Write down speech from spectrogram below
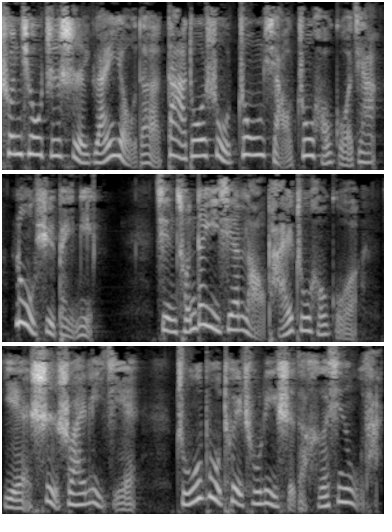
春秋之势原有的大多数中小诸侯国家陆续被灭，仅存的一些老牌诸侯国也势衰力竭，逐步退出历史的核心舞台。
